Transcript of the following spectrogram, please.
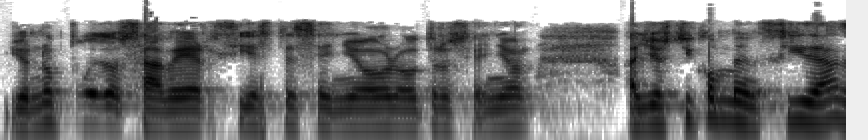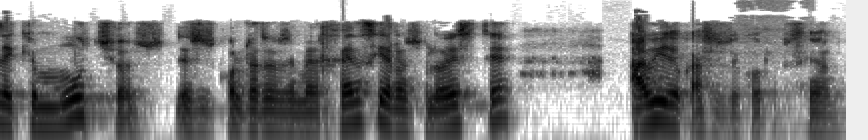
Yo no puedo saber si este señor o otro señor. Ah, yo estoy convencida de que muchos de esos contratos de emergencia, no solo este, ha habido casos de corrupción.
